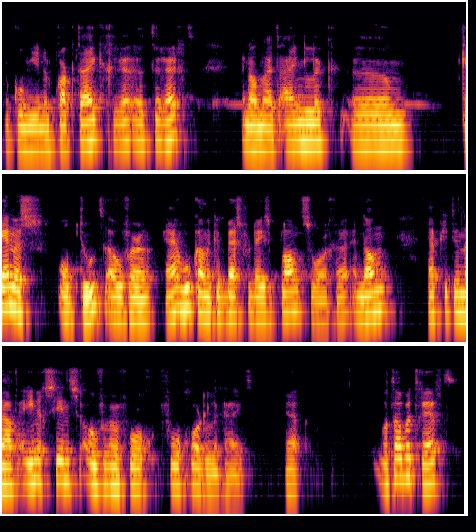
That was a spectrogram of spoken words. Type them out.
Dan kom je in een praktijk eh, terecht. En dan uiteindelijk ehm, kennis opdoet over hè, hoe kan ik het best voor deze plant zorgen. En dan heb je het inderdaad enigszins over een vol- volgordelijkheid. Ja. Wat dat betreft,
